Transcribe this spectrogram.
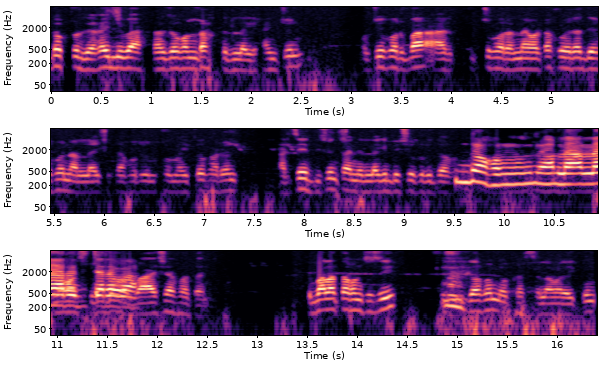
ডক্টর দেখাই দিবা আপনার যখন ডাক্তার লাগে খাইছুন ওটি করবা আর কিছু করার নাই ওটা কইরা দেখুন আল্লাহ সেটা করুন কমাইতেও পারেন আর যে দিছুন চাইনের লাগে বেশি করে দাও দেখুন আল্লাহ আল্লাহ আর দিতে রে বা বা আয়সা ফাতান বালা তখন চাচি তখন ওকে আসসালামু আলাইকুম।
